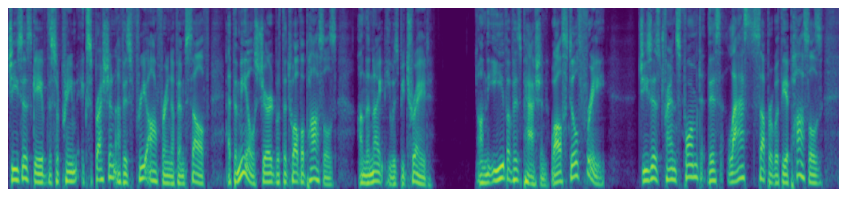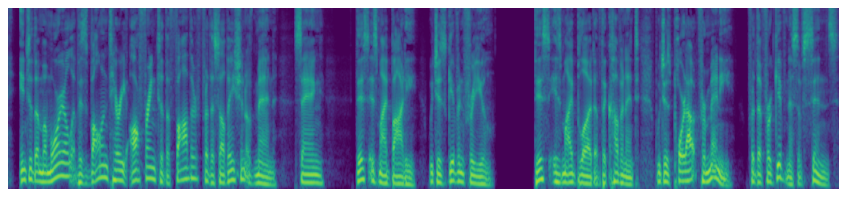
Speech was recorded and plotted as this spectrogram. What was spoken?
Jesus gave the supreme expression of his free offering of himself at the meal shared with the twelve apostles on the night he was betrayed. On the eve of his passion, while still free, Jesus transformed this Last Supper with the apostles into the memorial of his voluntary offering to the Father for the salvation of men, saying, This is my body, which is given for you. This is my blood of the covenant, which is poured out for many for the forgiveness of sins.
